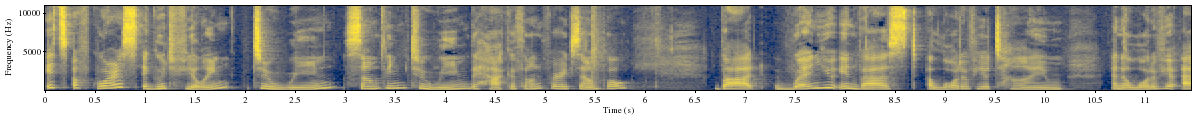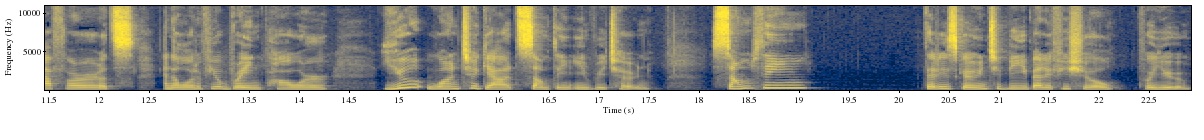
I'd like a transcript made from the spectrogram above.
it's of course a good feeling to win something, to win the hackathon, for example. But when you invest a lot of your time and a lot of your efforts and a lot of your brain power, you want to get something in return. Something that is going to be beneficial for you.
